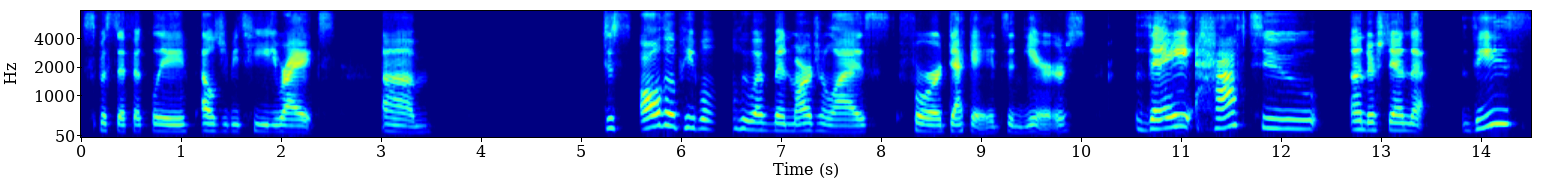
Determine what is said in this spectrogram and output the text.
specifically lgbt rights um just all the people who have been marginalized for decades and years they have to understand that these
